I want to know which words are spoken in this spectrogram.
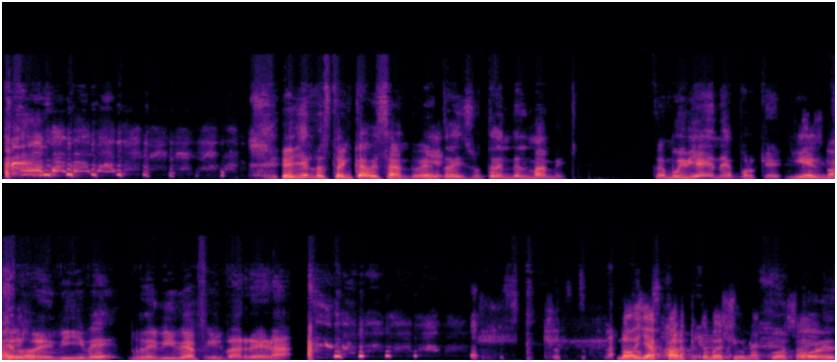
Ella lo está encabezando, ¿eh? Trae su tren del mame. Está muy bien, ¿eh? Porque Y es válido. revive, revive a Phil Barrera. No, y aparte te voy a decir una cosa, ¿eh?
